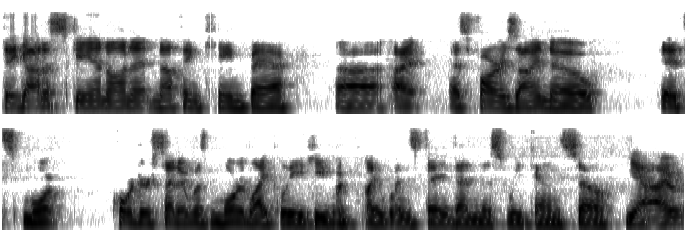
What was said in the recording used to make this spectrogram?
They got a scan on it. Nothing came back. Uh, I, as far as I know, it's more. Porter said it was more likely he would play Wednesday than this weekend. So yeah, I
